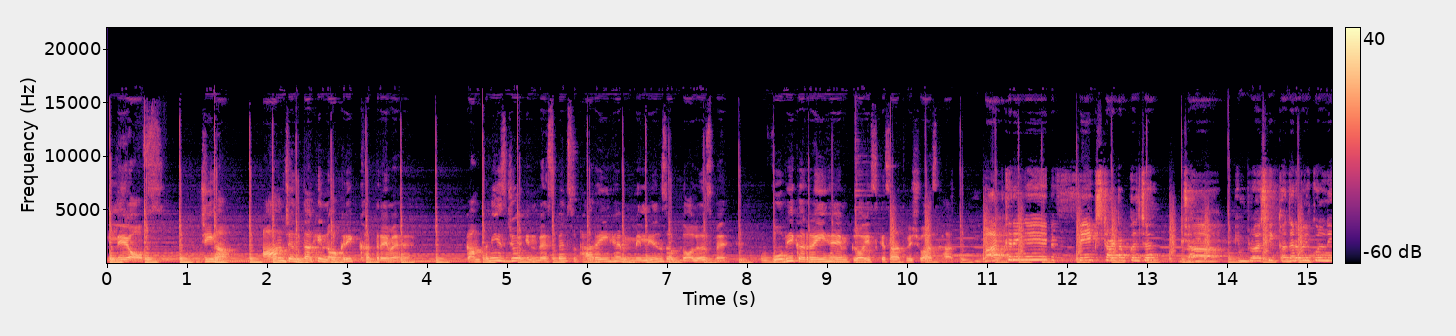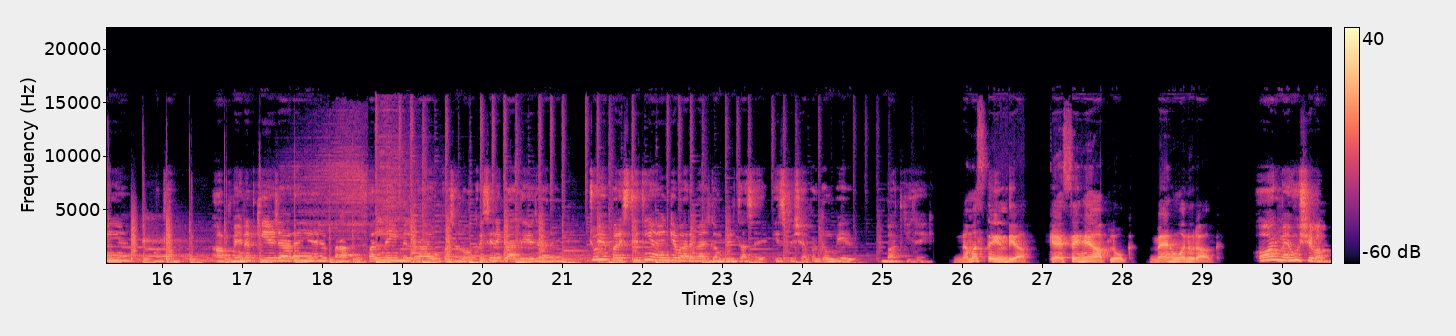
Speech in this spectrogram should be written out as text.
ले ऑफ़ जी हाँ आम जनता की नौकरी खतरे में है। कंपनीज़ जो इन्वेस्टमेंट्स उठा रही हैं मिलियंस ऑफ़ डॉलर्स में वो भी कर रही हैं एम्प्लॉयज़ के साथ विश्वासघात। बात करेंगे फेक स्टार्टअप कल्चर जहाँ एम्प्लॉयज़ की कदर बिल्कुल नहीं है। मतलब आप मेहनत किए जा रहे हैं पर आपको फल नहीं मिल रहा है ऊपर से नौकरी से निकाल दिए जा रहे हैं। जो ये परिस्थितियाँ हैं इनके बारे में आज गंभीरता से इस विषय पर गंभीर बात की जाएगी। नमस्ते इंडिया कैसे हैं आप लोग? मैं हूँ अनुराग। और मैं हूँ शिवम।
